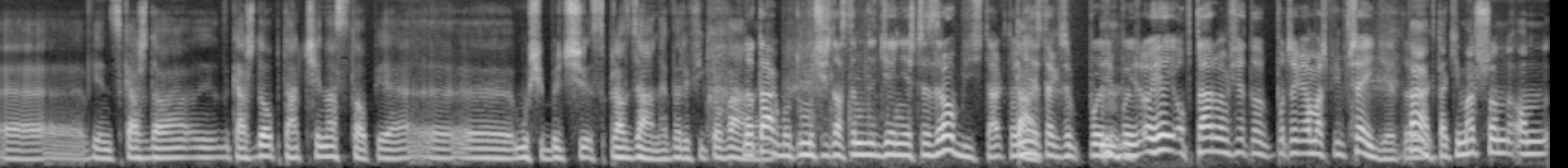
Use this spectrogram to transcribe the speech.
E, więc każda, każde obtarcie na stopie e, e, musi być sprawdzane, weryfikowane. No tak, bo tu musisz następny dzień jeszcze zrobić, tak? To tak. nie jest tak, że powiesz, ojej, obtarłem się, to poczekam aż mi przejdzie. To... Tak, taki marsz, on, on,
